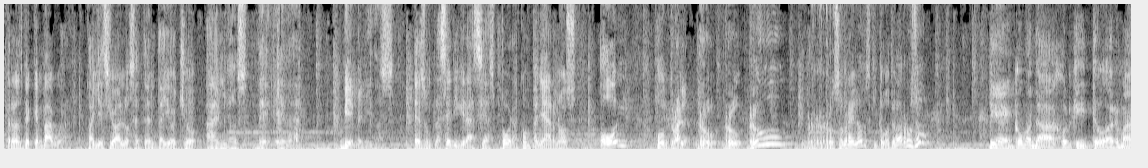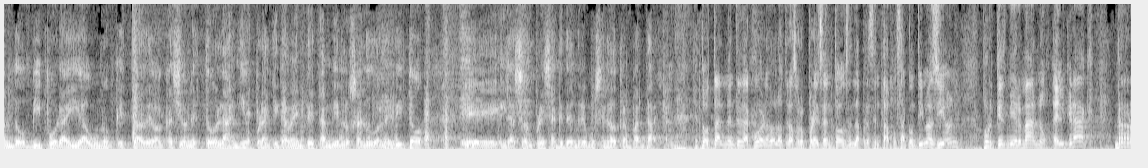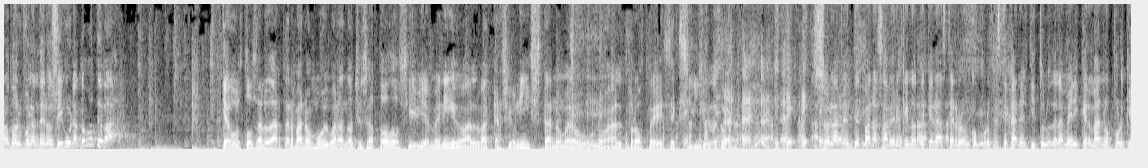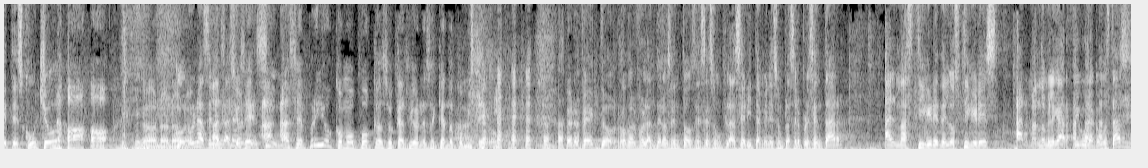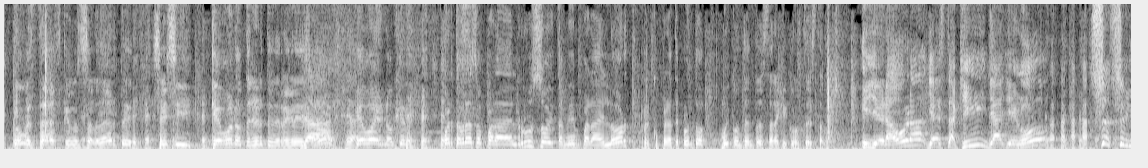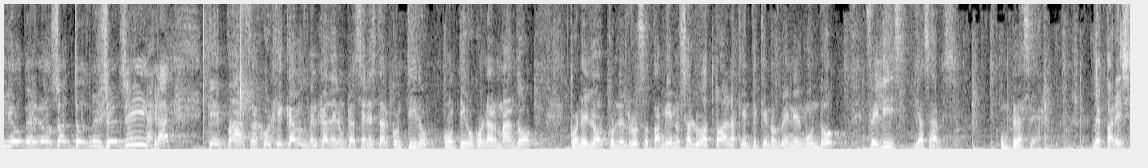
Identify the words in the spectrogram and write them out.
Franz Beckenbauer falleció a los 78 años de edad. Bienvenidos. Es un placer y gracias por acompañarnos hoy junto al Ru, Ru, Ru, Ruso Brailovsky. ¿Cómo te va, Ruso? Bien, ¿cómo andás, Jorgito, Armando? Vi por ahí a uno que está de vacaciones todo el año prácticamente, también lo saludo al negrito, eh, y la sorpresa que tendremos en la otra pantalla. Totalmente de acuerdo, la otra sorpresa entonces la presentamos a continuación, porque es mi hermano, el crack, Rodolfo Landeros Figura. ¿Cómo te va? Qué gusto saludarte, hermano. Muy buenas noches a todos y bienvenido al vacacionista número uno, al profe Sexilio de los Santos. Solamente para saber que no te quedaste ronco por festejar el título del América, hermano, porque te escucho. No, no, no. no con una celebración hace, encima. Hace frío como pocas ocasiones, aquí ando con mi técnico. Perfecto. Rodolfo Landeros, entonces es un placer y también es un placer presentar al más tigre de los tigres, Armando Melgar. Figura, ¿cómo estás? ¿Cómo estás? Qué gusto saludarte. Sí, sí, qué bueno tenerte de regreso. Ya, ¿eh? ya. Qué bueno. Qué... Fuerte abrazo para el ruso y también para el Lord. Recupérate pronto. Muy contento de estar aquí con ustedes esta noche. Y ya era hora, ya está aquí, ya llegó Cecilio de los Santos, mi Ceci, crack. ¿Qué pasa, Jorge Carlos Mercader? Un placer estar contigo, contigo, con Armando, con el Lord, con el ruso también. Un saludo a toda la gente que nos ve en el mundo. Feliz, ya sabes. Un placer. Me parece.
